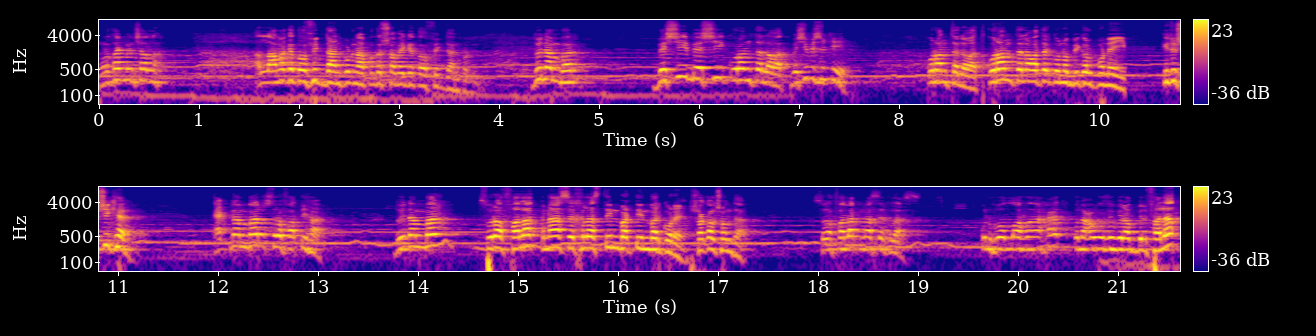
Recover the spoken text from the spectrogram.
মনে থাকবে ইনশাল্লাহ আল্লাহ আমাকে তৌফিক দান করুন, আপনাদের সবাইকে তৌফিক দান করুন। দুই নম্বর, বেশি বেশি কোরআন তেলাওয়াত। বেশি বেশি কি? কোরআন তেলাওয়াত। কোরআন তেলাওয়াতের কোনো বিকল্প নেই। কিছু শিখেন। এক নম্বর, সুরা ফাতিহা। দুই নম্বর, সুরা ফালাক, নাস এখলাস তিনবার তিনবার করে। সকাল, সন্ধ্যা। সুরা ফালাক, নাস এখলাস কুল আহাদ, কুল আউযু বিরাব্বিল ফালাক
